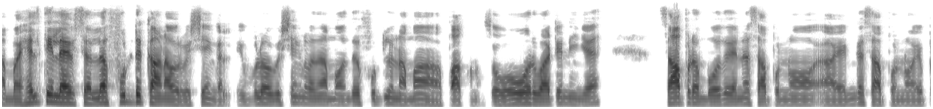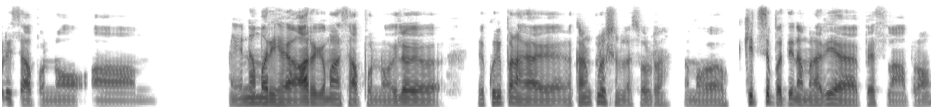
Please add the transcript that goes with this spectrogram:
நம்ம ஹெல்த்தி லைஃப் ஸ்டைலில் ஃபுட்டுக்கான ஒரு விஷயங்கள். இவ்வளோ விஷயங்கள் வந்து நம்ம வந்து ஃபுட்டில் நம்ம பார்க்கணும். ஸோ ஒவ்வொரு வாட்டியும் நீங்கள் சாப்பிடும்போது என்ன சாப்பிட்ணும் எங்கே சாப்பிட்ணும் எப்படி சாப்பிட்ணும் என்ன மாதிரி ஆரோக்கியமாக சாப்பிட்ணும் இதில் இது குறிப்பாக நான் கன்க்ளூஷனில் சொல்கிறேன் நம்ம கிட்ஸை பற்றி நம்ம நிறைய பேசலாம் அப்புறம்.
